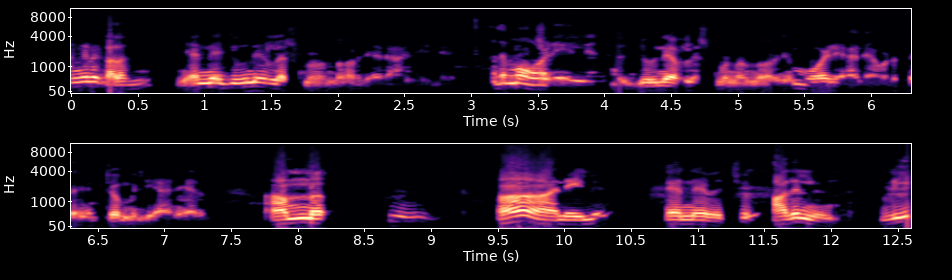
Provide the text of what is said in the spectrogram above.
അങ്ങനെ കളഞ്ഞു എന്നെ ജൂനിയർ ലക്ഷ്മൺ എന്ന് പറഞ്ഞ ഒരാനയില്ലേ അത് മോഴയില്ലേ? ജൂനിയർ ലക്ഷ്മൺ എന്ന് പറഞ്ഞ മോഴ ആന അവിടുത്തെ ഏറ്റവും വലിയ ആനയായിരുന്നു. അന്ന് ആ ആനയിൽ എന്നെ വെച്ചു. അതിൽ നിന്ന് വി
